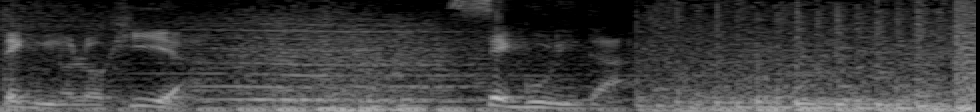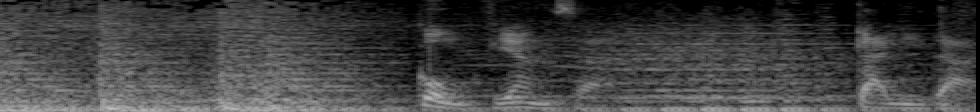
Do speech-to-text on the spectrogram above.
Tecnología. Seguridad. Confianza. Calidad.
